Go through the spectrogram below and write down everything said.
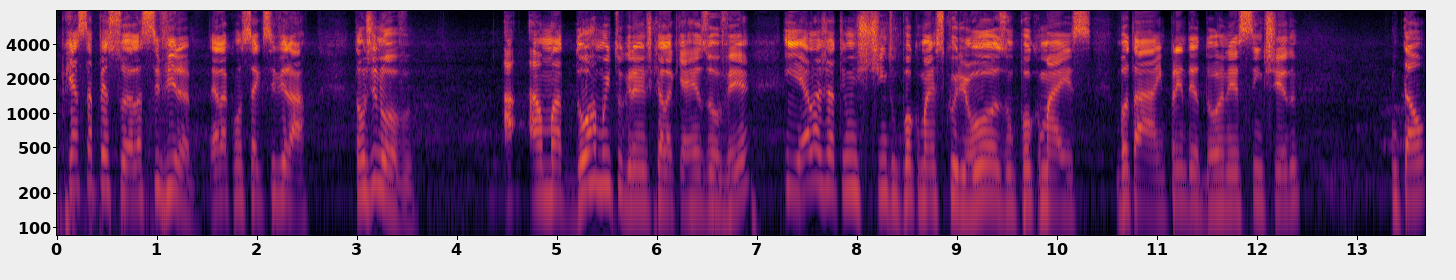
Porque essa pessoa, ela se vira, ela consegue se virar. Então, de novo, há uma dor muito grande que ela quer resolver e ela já tem um instinto um pouco mais curioso, um pouco mais, botar empreendedor nesse sentido. Então,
